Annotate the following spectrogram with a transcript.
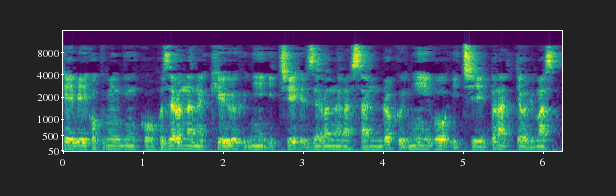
KB 国民銀行079-21-0736-251となっております。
